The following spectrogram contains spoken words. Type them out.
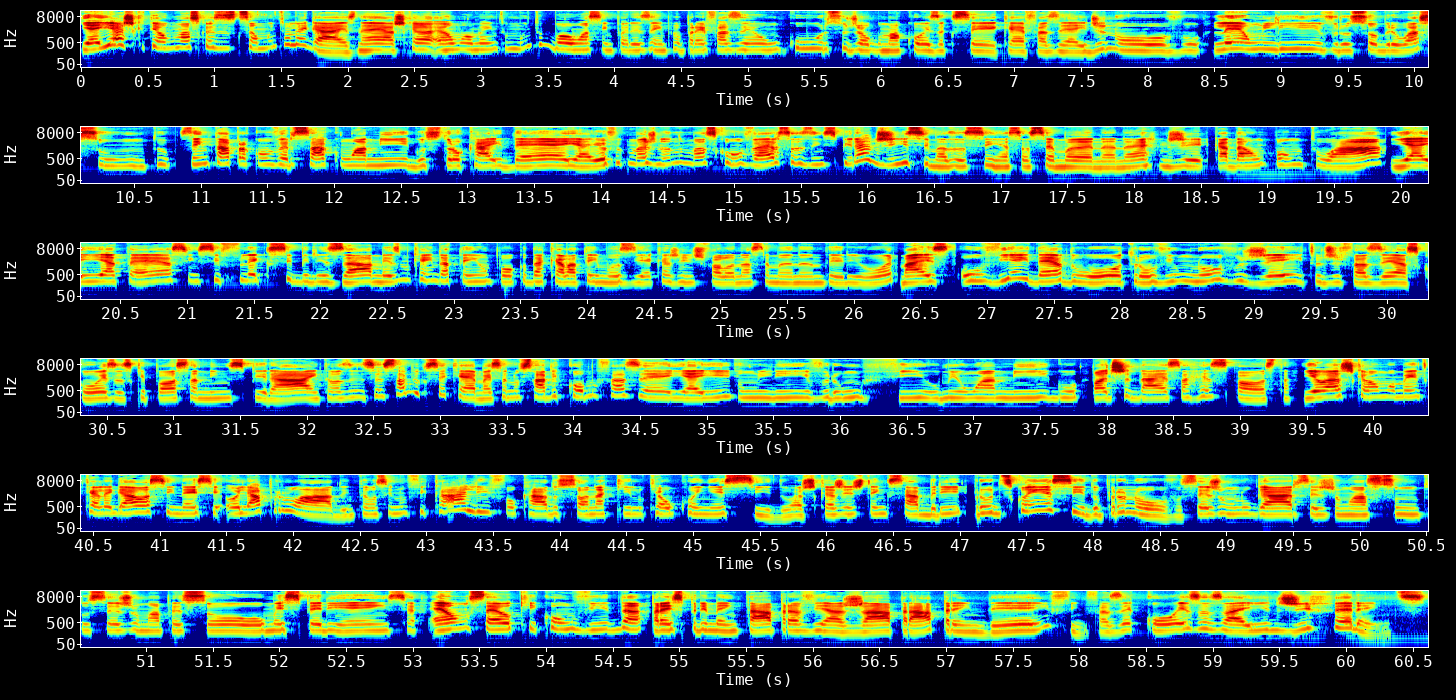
E aí acho que tem algumas coisas que são muito legais, né? Acho que é, é um momento muito bom, assim, por exemplo, para ir fazer um curso de alguma coisa que você quer fazer aí de novo, ler um livro sobre o assunto, sentar para conversar com amigos, trocar ideia. Eu fico imaginando umas conversas inspiradíssimas, assim, essa semana, né? De cada um pontuar e aí até, assim, se flexibilizar, mesmo que ainda tenha um pouco daquela teimosia que a gente falou na semana anterior, mas ouvir a ideia do outro, ouvir um novo jeito de fazer as coisas que possa me inspirar. Então, às vezes, você sabe o que você quer, mas você não sabe como fazer. E aí, um livro, um filme, um amigo pode te dar essa resposta. E eu acho que é um momento que é legal, assim, né? Esse olhar para o lado. Então, assim, não ficar ali focado só naquilo que é o conhecido. Acho que a gente tem que se abrir para o desconhecido, para o novo. Seja um lugar, seja um assunto, seja uma pessoa, uma experiência. É um céu que convida para experimentar, para viajar, para aprender, enfim, fazer coisas aí diferentes.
